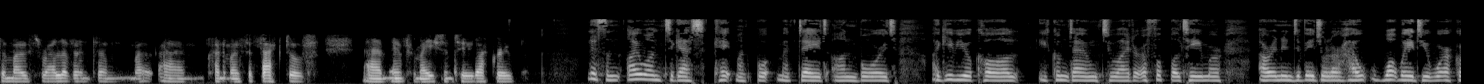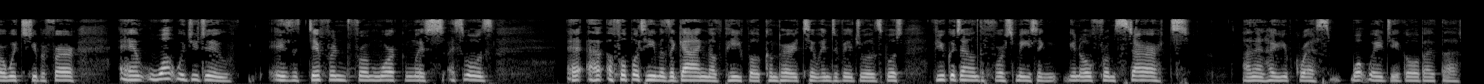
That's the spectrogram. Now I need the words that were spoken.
the most relevant and um, kind of most effective um, information to that group. Listen, I want to get Kate McDade on board. I give you a call. You come down to either a football team or, or an individual, or how what way do you work, or which do you prefer? Um, what would you do? Is it different from working with, I suppose, a, a, football team is a gang of people compared to individuals. But if you go down the first meeting, you know, from start and then how you progress, what way do you go about that?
